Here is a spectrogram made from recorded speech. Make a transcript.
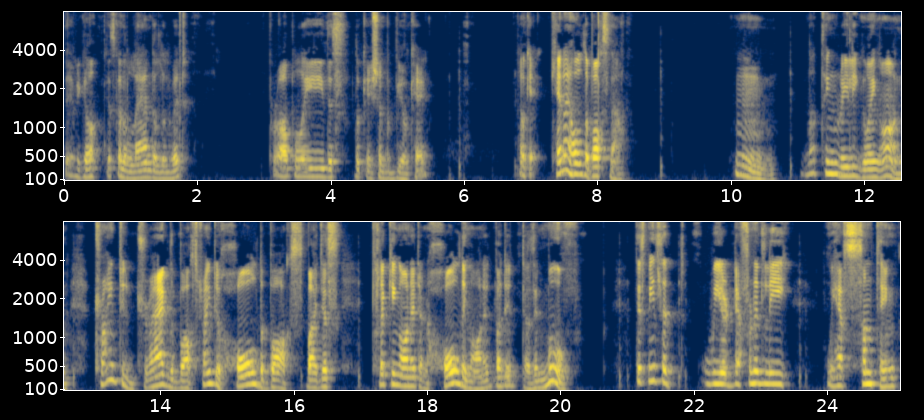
there we go. Just going to land a little bit. Probably this location would be okay. Okay, can I hold the box now? hmm, nothing really going on. Trying to drag the box, trying to hold the box by just clicking on it and holding on it, but it doesn't move. This means that we are definitely, we have something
